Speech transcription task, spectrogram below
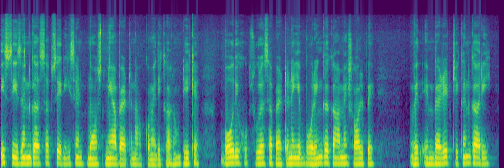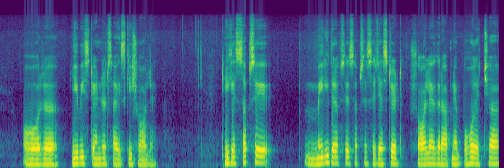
اس سیزن کا سب سے ریسنٹ موسٹ نیا پیٹرن آپ کو میں دکھا رہا ہوں، ٹھیک ہے۔ بہت ہی خوبصورت سا پیٹرن ہے۔ یہ بورنگ کا کام ہے شال پہ ود امبیڈڈ چکن کاری اور یہ بھی اسٹینڈرڈ سائز کی شال ہے۔ ٹھیک ہے، سب سے میری طرف سے سب سے سجیسٹڈ شال ہے۔ اگر آپ نے بہت اچھا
